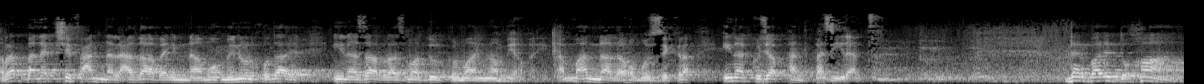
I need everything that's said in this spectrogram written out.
ربنا اکشف عنا العذاب انا مؤمنون. خدای این عذاب را از ما دور کن ما ایمان بیاوریم. اما انا لهم الذکر. اینا کجا پند پذیرند درباره دخان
